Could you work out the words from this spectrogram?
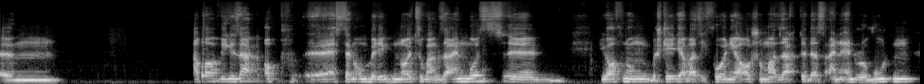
Ähm, aber wie gesagt, ob äh, es dann unbedingt ein Neuzugang sein muss, äh, die Hoffnung besteht ja, was ich vorhin ja auch schon mal sagte, dass ein Andrew Wooten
